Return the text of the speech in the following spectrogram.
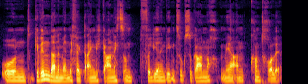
und gewinnen dann im Endeffekt eigentlich gar nichts und verlieren im Gegenzug sogar noch mehr an Kontrolle.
